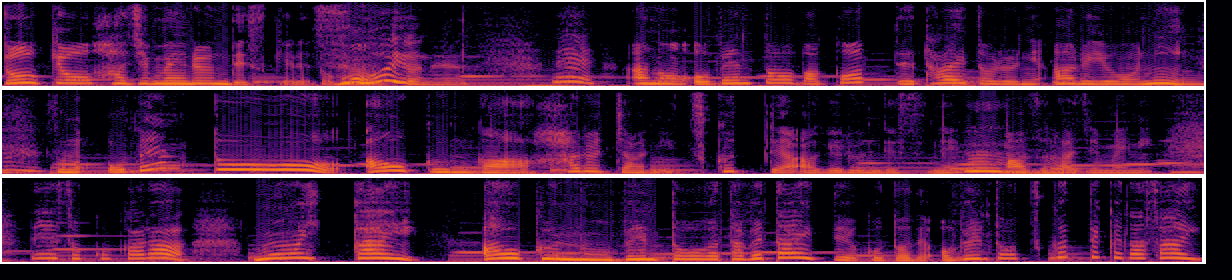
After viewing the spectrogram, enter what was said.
同居を始めるんですけれどすもごいよね。であのお弁当箱ってタイトルにあるように、そのお弁当を青くんがはるちゃんに作ってあげるんですね、うん。まずはじめに。でそこからもう一回青くんのお弁当が食べたいっていうことでお弁当を作ってくださいっ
